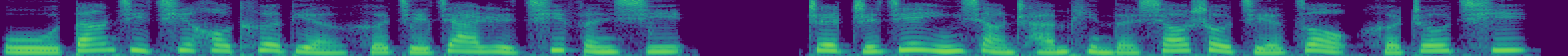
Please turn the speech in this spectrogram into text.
五当季气候特点和节假日期分析，这直接影响产品的销售节奏和周期，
